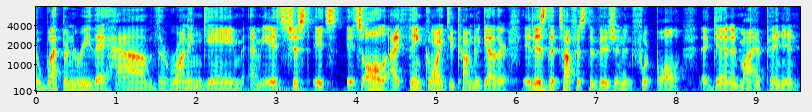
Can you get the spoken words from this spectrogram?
the weaponry they have, the running game. I mean, it's just it's it's all I think going to come together. It is the toughest division in football, again, in my opinion.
